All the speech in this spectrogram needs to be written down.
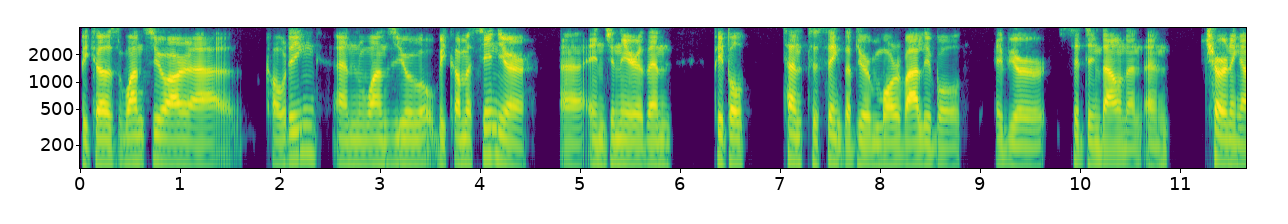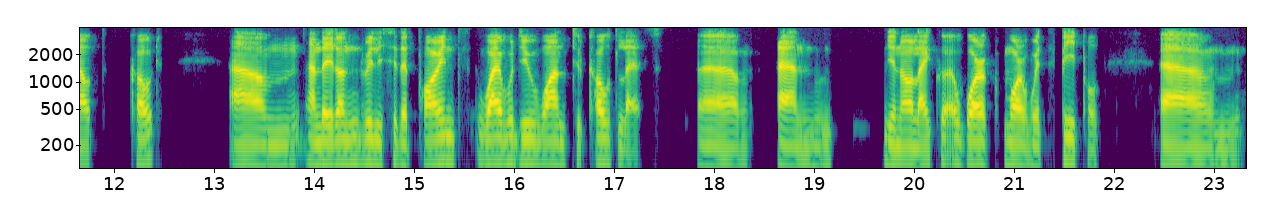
because once you are uh, coding and once you become a senior uh, engineer, then people tend to think that you're more valuable if you're sitting down and, and churning out code. Um, and they don't really see the point. Why would you want to code less um, and you know like uh, work more with people um,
